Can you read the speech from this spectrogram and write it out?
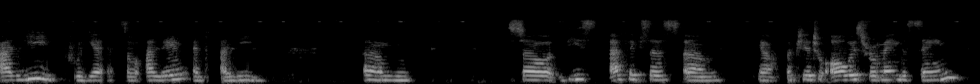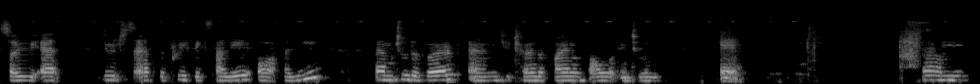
Ali coulier, so aller and Ali. Um, so these affixes um, yeah, appear to always remain the same. So you add, you just add the prefix ale or ali um, to the verb and you turn the final vowel into an e. Um,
